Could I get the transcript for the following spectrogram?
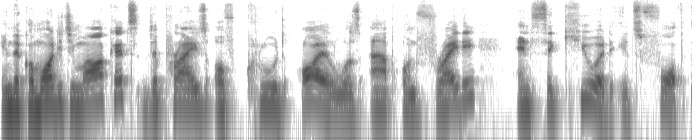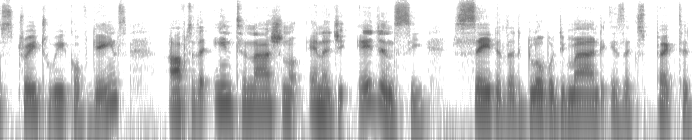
In the commodity markets, the price of crude oil was up on Friday and secured its fourth straight week of gains after the International Energy Agency said that global demand is expected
